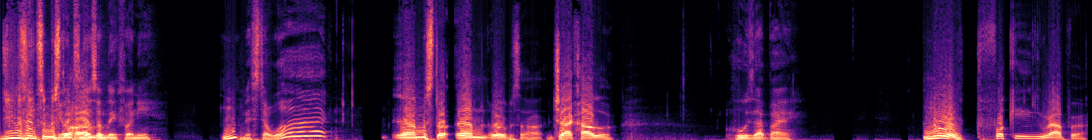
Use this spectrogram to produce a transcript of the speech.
Do you listen to You Mr. want to know something funny? Hmm? Mr. What? Yeah, Mr. Um, oh, Mr. Jack Harlow. Who's that by? No, the fucking rapper.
